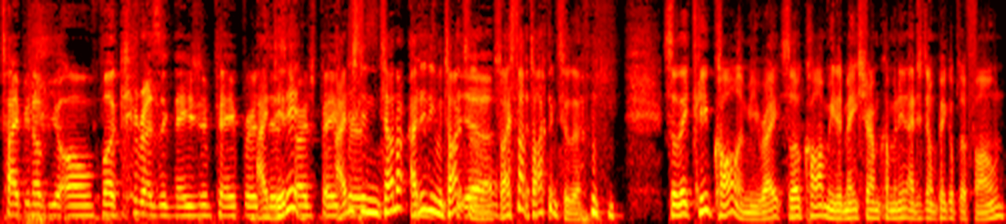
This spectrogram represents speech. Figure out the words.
typing up your own fucking resignation paper, I did discharge it. papers. I just didn't tell. Them. I didn't even talk to Yeah. them, so I stopped talking to them. so they keep calling me, right? So they'll call me to make sure I'm coming in. I just don't pick up the phone,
